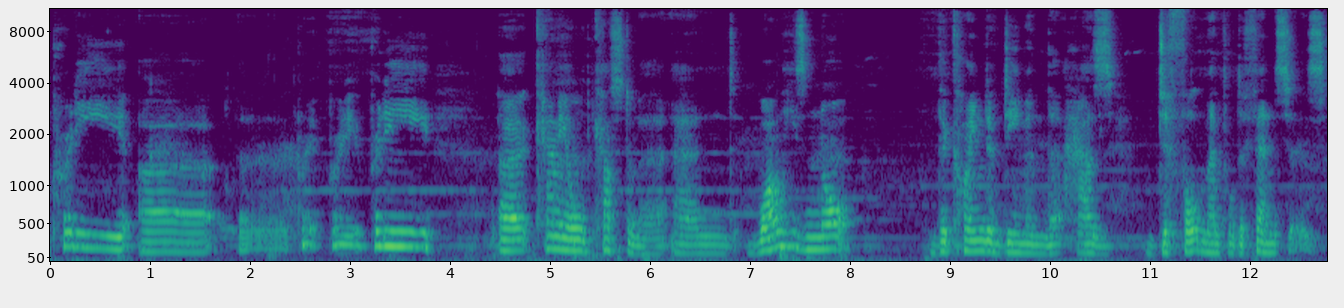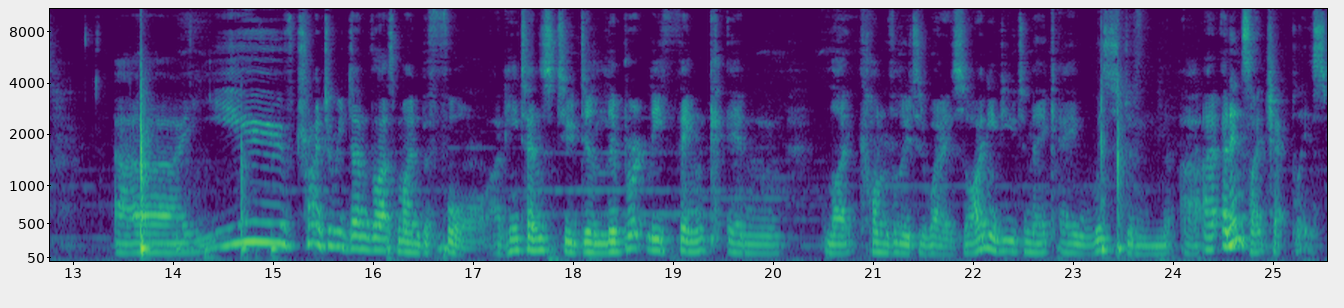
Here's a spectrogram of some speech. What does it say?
pretty, uh, uh, pretty, pretty, pretty uh, canny old customer, and while he's not the kind of demon that has default mental defenses, uh, you've tried to read Ben Velat's mind before, and he tends to deliberately think in like convoluted ways. So I need you to make a wisdom, uh, an insight check, please.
